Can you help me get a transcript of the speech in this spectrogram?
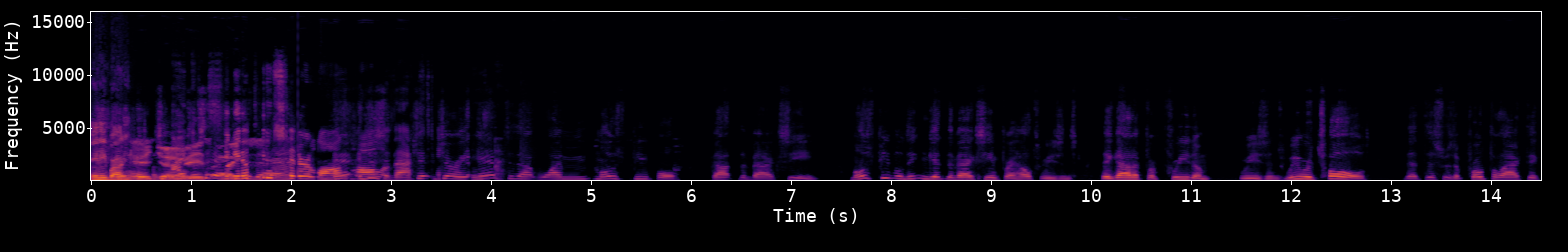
Anybody? And, Hey, Jerry, Joey, just it's add like to you consider long haul a vaccine? Jerry, add to that why most people got the vaccine. Most people didn't get the vaccine for health reasons. They got it for freedom reasons. We were told that this was a prophylactic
